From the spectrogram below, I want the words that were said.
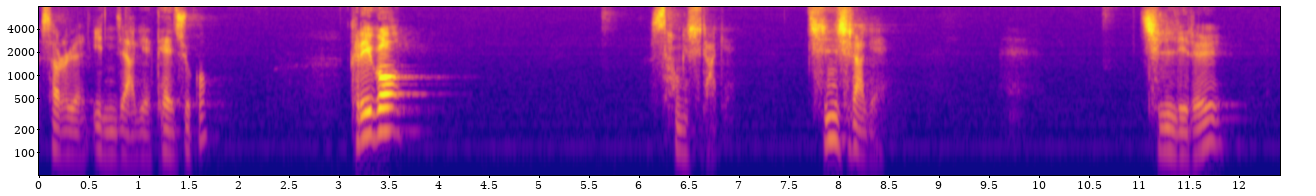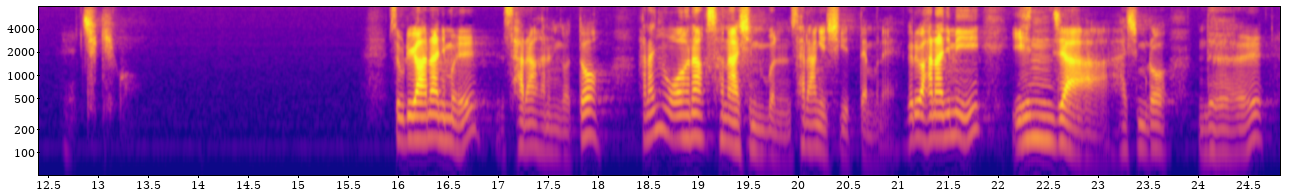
서로를 인자하게 대주고 그리고 성실하게 진실하게 진리를 지키고. 그래서 우리가 하나님을 사랑하는 것도 하나님 워낙 선하신 분 사랑이시기 때문에 그리고 하나님이 인자하심으로 늘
